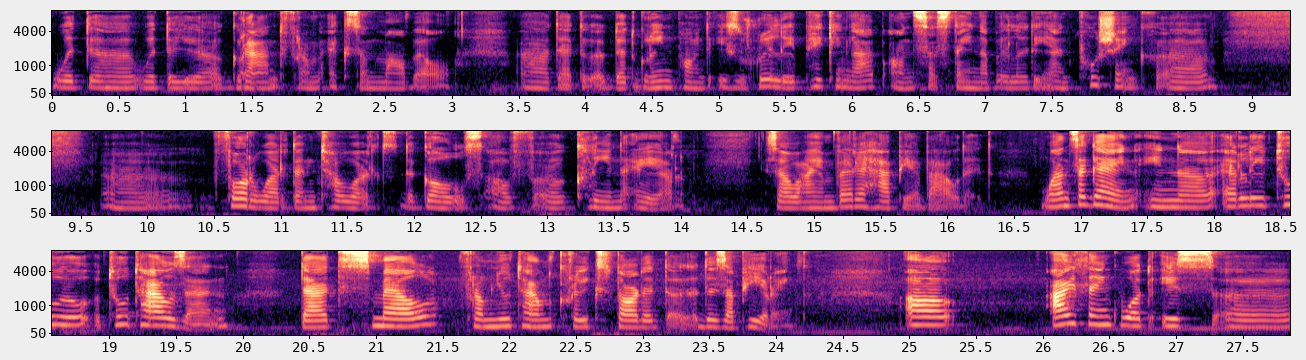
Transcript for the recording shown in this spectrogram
with with the grant from ExxonMobil. Uh, that uh, that Greenpoint is really picking up on sustainability and pushing uh, forward and towards the goals of clean air. So I am very happy about it once again in uh, early two, 2000 that smell from newtown creek started uh, disappearing uh, i think what is uh,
